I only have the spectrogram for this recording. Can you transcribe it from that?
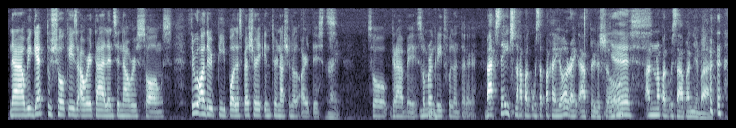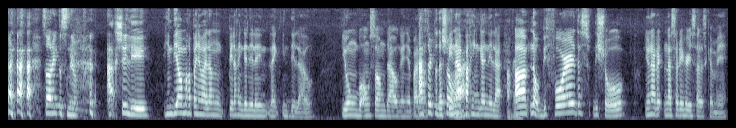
na we get to showcase our talents and our songs through other people, especially international artists. Right. So, grabe. Sobrang Mm. grateful lang talaga. Backstage, nakapag-usap pa kayo right after the show? Yes. Ano na pag-usapan niyo ba? Sorry to snoop. Actually, hindi ako makapaniwalang pinakinggan nila yung, like, in Dilaw. Yung buong song daw, ganyan. Parang, After to the show, ha? pinapakinggan nila. Okay. Um, no, before the, the show, yung na, nasa rehearsals kami.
